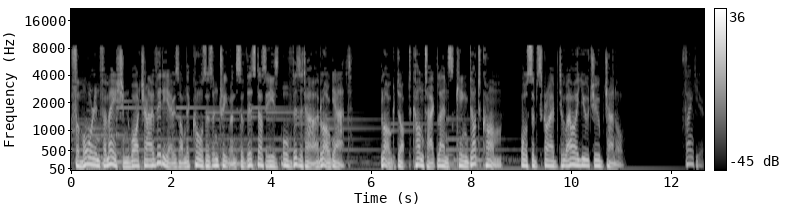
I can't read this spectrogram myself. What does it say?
For more information watch our videos on the causes and treatments of this disease, or visit our blog at blog.contactlensking.com, or subscribe to our YouTube channel. Thank you.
